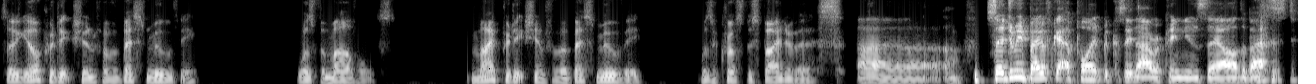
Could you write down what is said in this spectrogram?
So your prediction for the best movie was the Marvels. My prediction for the best movie was Across the Spider Verse. Uh, so do we both get a point because in our opinions they are the best?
